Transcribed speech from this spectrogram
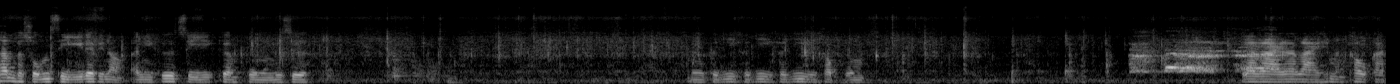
ท่านผสมสีได้พี่น้อง อันนี้คือสีเครื่องปรุงนี่ซื้อเมือขยี้ขยี้ขยี้ครับ ผม ละลายละลายให้มันเข้ากัน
